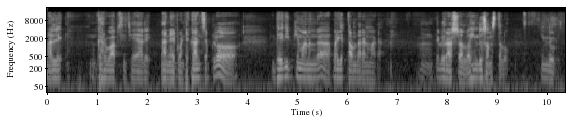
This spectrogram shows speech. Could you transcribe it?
మళ్ళీ గర్వాప్సి చేయాలి అనేటువంటి కాన్సెప్ట్లో దేదీప్యమానంగా పరిగెత్తా ఉండారనమాట తెలుగు రాష్ట్రాల్లో హిందూ సంస్థలు హిందువులు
